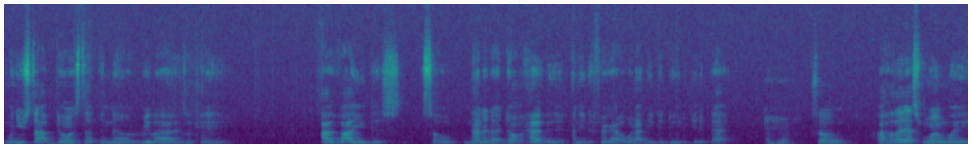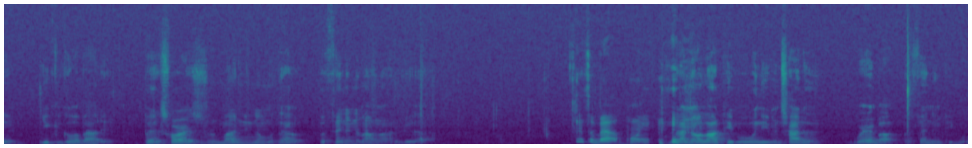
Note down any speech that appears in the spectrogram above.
when you stop doing stuff, then they'll realize, okay, I value this. So now that I don't have it, I need to figure out what I need to do to get it back. So I feel like that's one way you could go about it. But as far as reminding them without offending them, I don't know how to do that. That's a valid point. But I know a lot of people wouldn't even try to worry about offending people.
